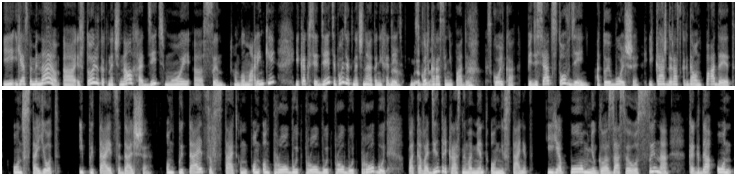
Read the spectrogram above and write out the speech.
И я вспоминаю а, историю, как начинал ходить мой а, сын. Он был маленький, и как все дети, помните, как начинают они ходить? Да, да, Сколько да, да. раз они падают? Сколько? 50-100 в день, а то и больше. И каждый раз, когда он падает, он встает и пытается дальше. Он пытается встать, он, он, он пробует, пробует, пробует, пробует, пока в один прекрасный момент он не встанет. И я помню глаза своего сына, когда он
